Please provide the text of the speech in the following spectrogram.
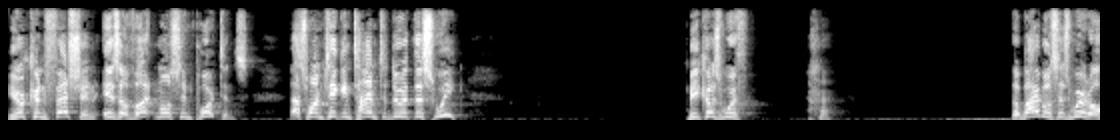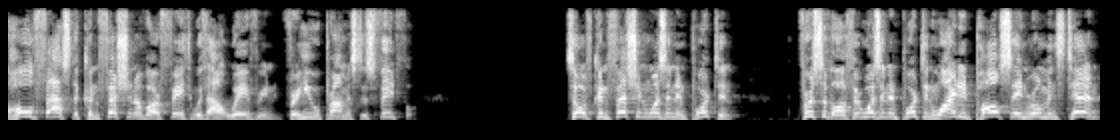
Your confession is of utmost importance. That's why I'm taking time to do it this week. Because with The Bible says we're to hold fast the confession of our faith without wavering, for he who promised is faithful. So if confession wasn't important, first of all, if it wasn't important, why did Paul say in Romans 10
